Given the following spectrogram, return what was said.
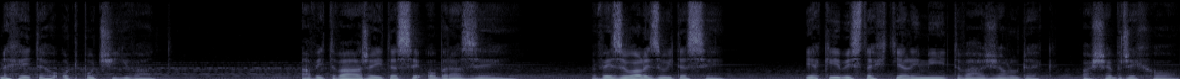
nechejte ho odpočívat a vytvářejte si obrazy, vizualizujte si, jaký byste chtěli mít váš žaludek, vaše břicho.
